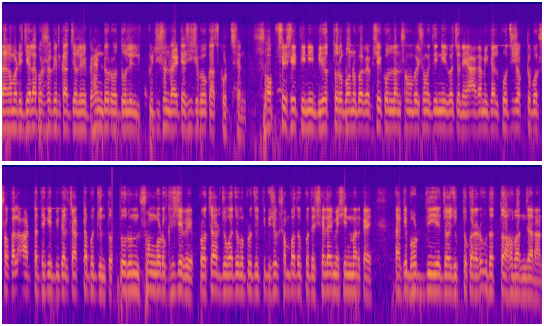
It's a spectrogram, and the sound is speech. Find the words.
রাঙামাটি জেলা প্রশাসকের কার্যালয়ে ভেন্ডর ও দলিল পিটিশন রাইটার হিসেবেও কাজ করছেন। সবশেষে তিনি বৃহত্তর বনবা ব্যবসায়ী কল্যাণ সমবায় সমিতির নির্বাচনে আগামীকাল পঁচিশ অক্টোবর সকাল আটটা থেকে বিকাল চারটা পর্যন্ত তরুণ সংগঠক হিসেবে প্রচার, যোগাযোগ প্রযুক্তি বিষয়ক সম্পাদক পদে সেলাই মেশিন মার্কায় তাকে ভোট দিয়ে জয়যুক্ত করার উদাত্ত আহ্বান জানান।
